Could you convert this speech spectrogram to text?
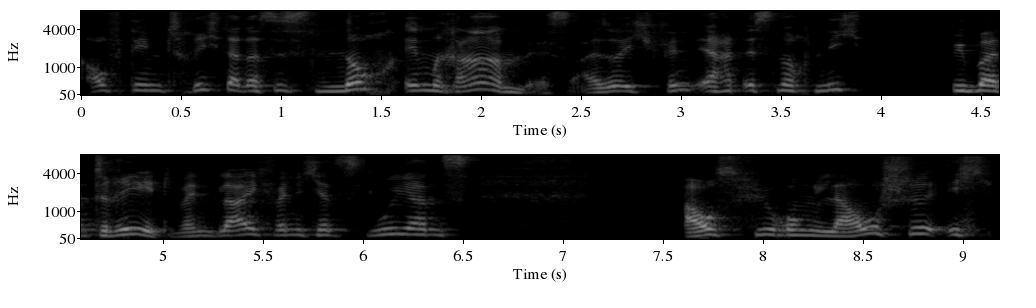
auf dem Trichter, dass es noch im Rahmen ist. Also ich finde, er hat es noch nicht überdreht. Wenngleich, wenn ich jetzt Julians Ausführungen lausche, ich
